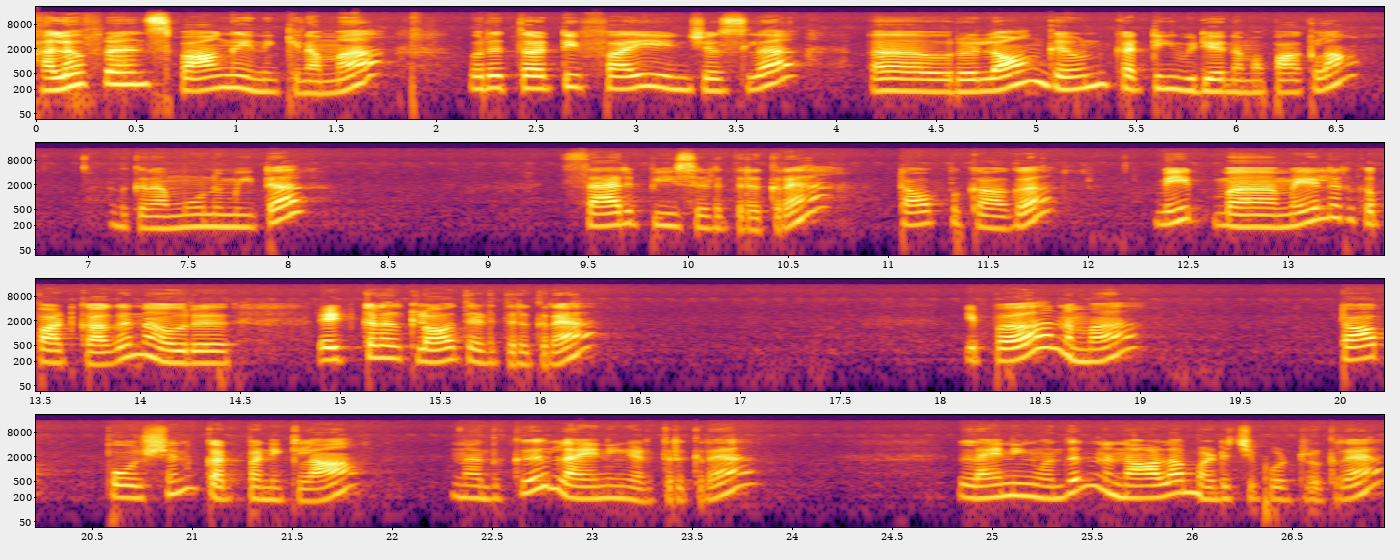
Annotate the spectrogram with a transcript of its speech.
ஹலோ ஃப்ரெண்ட்ஸ் வாங்க இன்னைக்கு நம்ம ஒரு தேர்ட்டி ஃபைவ் இன்ச்சஸில் ஒரு லாங் கவுன் கட்டிங் வீடியோ நம்ம பார்க்கலாம். அதுக்கு நான் மூணு மீட்டர் சாரி பீஸ் எடுத்துருக்கிறேன். டாப்புக்காக மே மேலே இருக்க பாட்டுக்காக நான் ஒரு ரெட் கலர் கிளாத் எடுத்துருக்கிறேன். இப்போ நம்ம டாப் போர்ஷன் கட் பண்ணிக்கலாம். நான் அதுக்கு லைனிங் எடுத்துருக்கிறேன். லைனிங் வந்து நான் நாலாக மடித்து போட்டிருக்கிறேன்.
